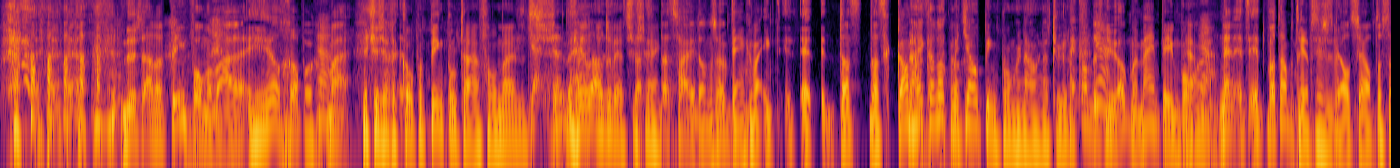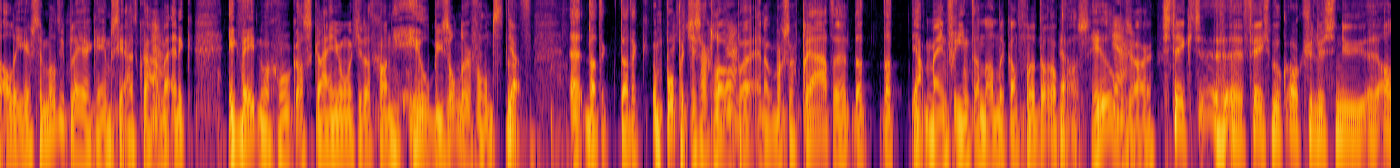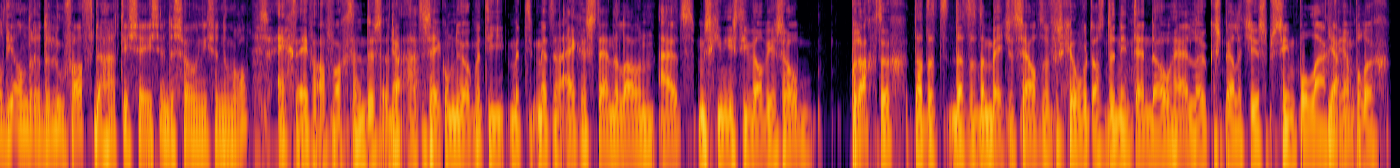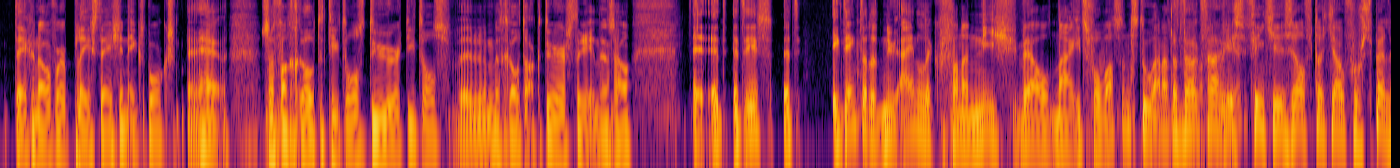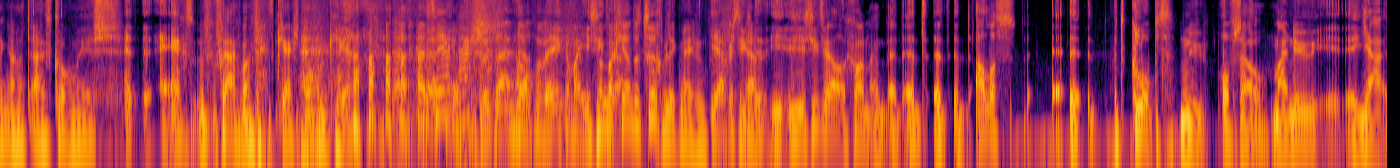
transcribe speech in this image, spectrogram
dus aan het pingpongen waren. Heel grappig. Ja. Maar Ik zou zeggen, koop een pingpongtafel. Maar dat is Ja, dat- heel ouderwets dat, waarschijnlijk. dat zou je dan dus ook denken. Maar ik, het- het- dat, dat kan. maar hij kan ook met jou pingpongen nou Hij natuurlijk. kan dus Ja. nu ook met mijn pingpongen. Ja. Nee, het, het- wat dat betreft is het wel hetzelfde als de allereerste multiplayer games die uitkwamen. Ja. En ik, ik weet nog hoe ik als klein jongetje dat gewoon heel bijzonder vond. Dat, eh, dat, ik, dat ik een poppetje zag lopen Ja. en ook nog zag praten. Dat, dat ja, mijn vriend aan de andere kant van het dorp Ja. was. Heel Ja. bizar. Steekt eh, eh, Facebook, Oculus nu eh, al die andere de loef af? De HTC's en de Sony's en noem maar op. Echt even afwachten. Dus de. HTC komt nu ook met, die, met, met een eigen standalone uit. Misschien is die wel weer zo prachtig dat het, dat het een beetje hetzelfde verschil wordt als de Nintendo. Hè? Leuke spelletjes, simpel, laagdrempelig. Tegenover PlayStation, Xbox. Hè? Zo van grote titels, duur titels, eh, met grote acteurs erin en zo. Het, het, het is... Het, ik denk dat het nu eindelijk van een niche wel naar iets volwassens toe aan het Dat wil ik vragen groeien is, vind je zelf dat jouw voorspelling aan het uitkomen is? Het- Echt, vraag me met kerst nog een keer. Zeker. We zijn halverwege, maar je ziet Dan mag wel- je aan de terugblik meedoen. Ja, precies. Ja. Je, je ziet wel gewoon, het, het, het- alles, het, het klopt nu of zo. Maar nu, eh, ja,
